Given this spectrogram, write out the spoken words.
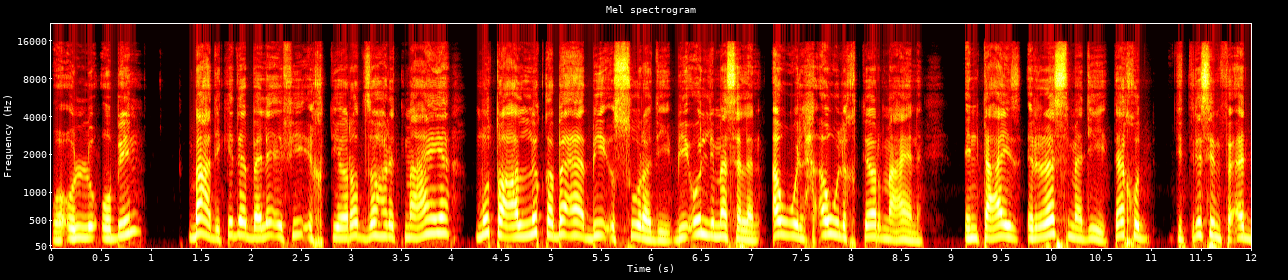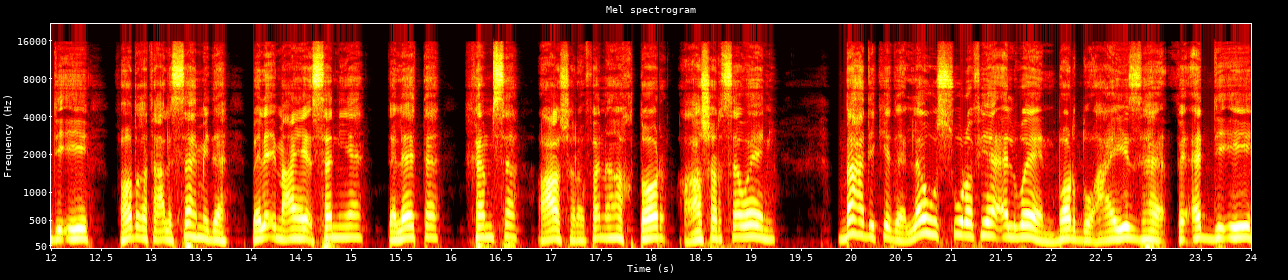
وأقول له اوبن بعد كده بلاقي في اختيارات ظهرت معايا متعلقة بقى بالصورة دي. بيقول لي مثلا أول أول اختيار معانا. أنت عايز الرسمة دي تاخد تترسم في قد إيه؟ فهضغط على السهم ده. بلاقي معايا ثانية 3 5 10 فأنا هختار 10 ثواني. بعد كده لو الصورة فيها ألوان برضو عايزها في قد إيه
